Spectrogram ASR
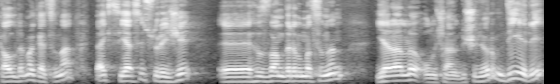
kaldırmak açısından belki siyasi süreci e, hızlandırılmasının yararlı olacağını düşünüyorum. Diğeri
